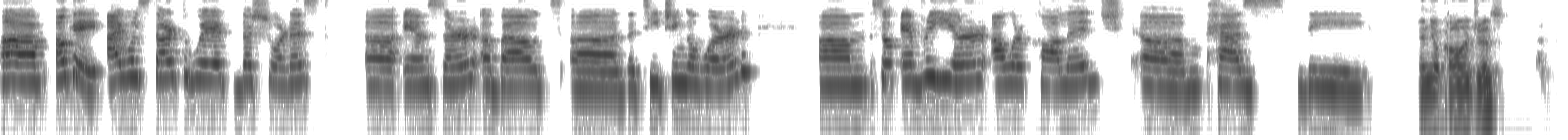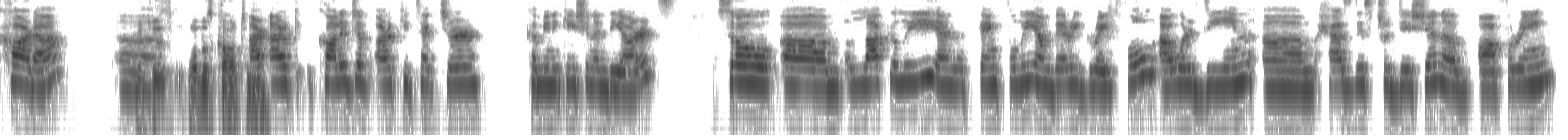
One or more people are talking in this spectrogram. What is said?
Um, okay, I will start with the shortest uh, answer about uh, the teaching award. Um, so every year, our college um, has the. And your college is? CARTA. Uh, Which is, what does CARTA mean? Our, our College of Architecture, Communication and the Arts. So um, luckily and thankfully, I'm very grateful. Our dean um, has this tradition of offering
